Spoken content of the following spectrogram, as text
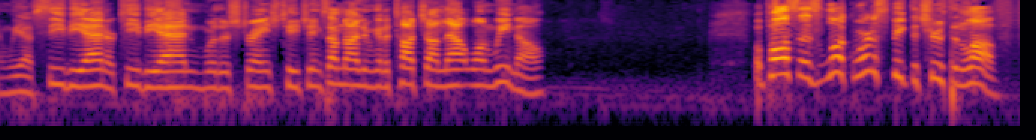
and we have CBN or TBN where there's strange teachings. I'm not even going to touch on that one. We know. But Paul says, look, we're to speak the truth in love.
